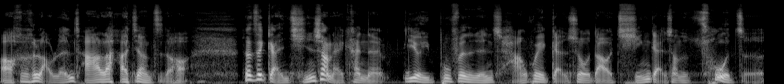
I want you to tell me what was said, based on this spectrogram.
啊，喝喝老人茶啦，这样子的哈。那在感情上来看呢，也有一部分的人常会感受到情感上的挫折，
